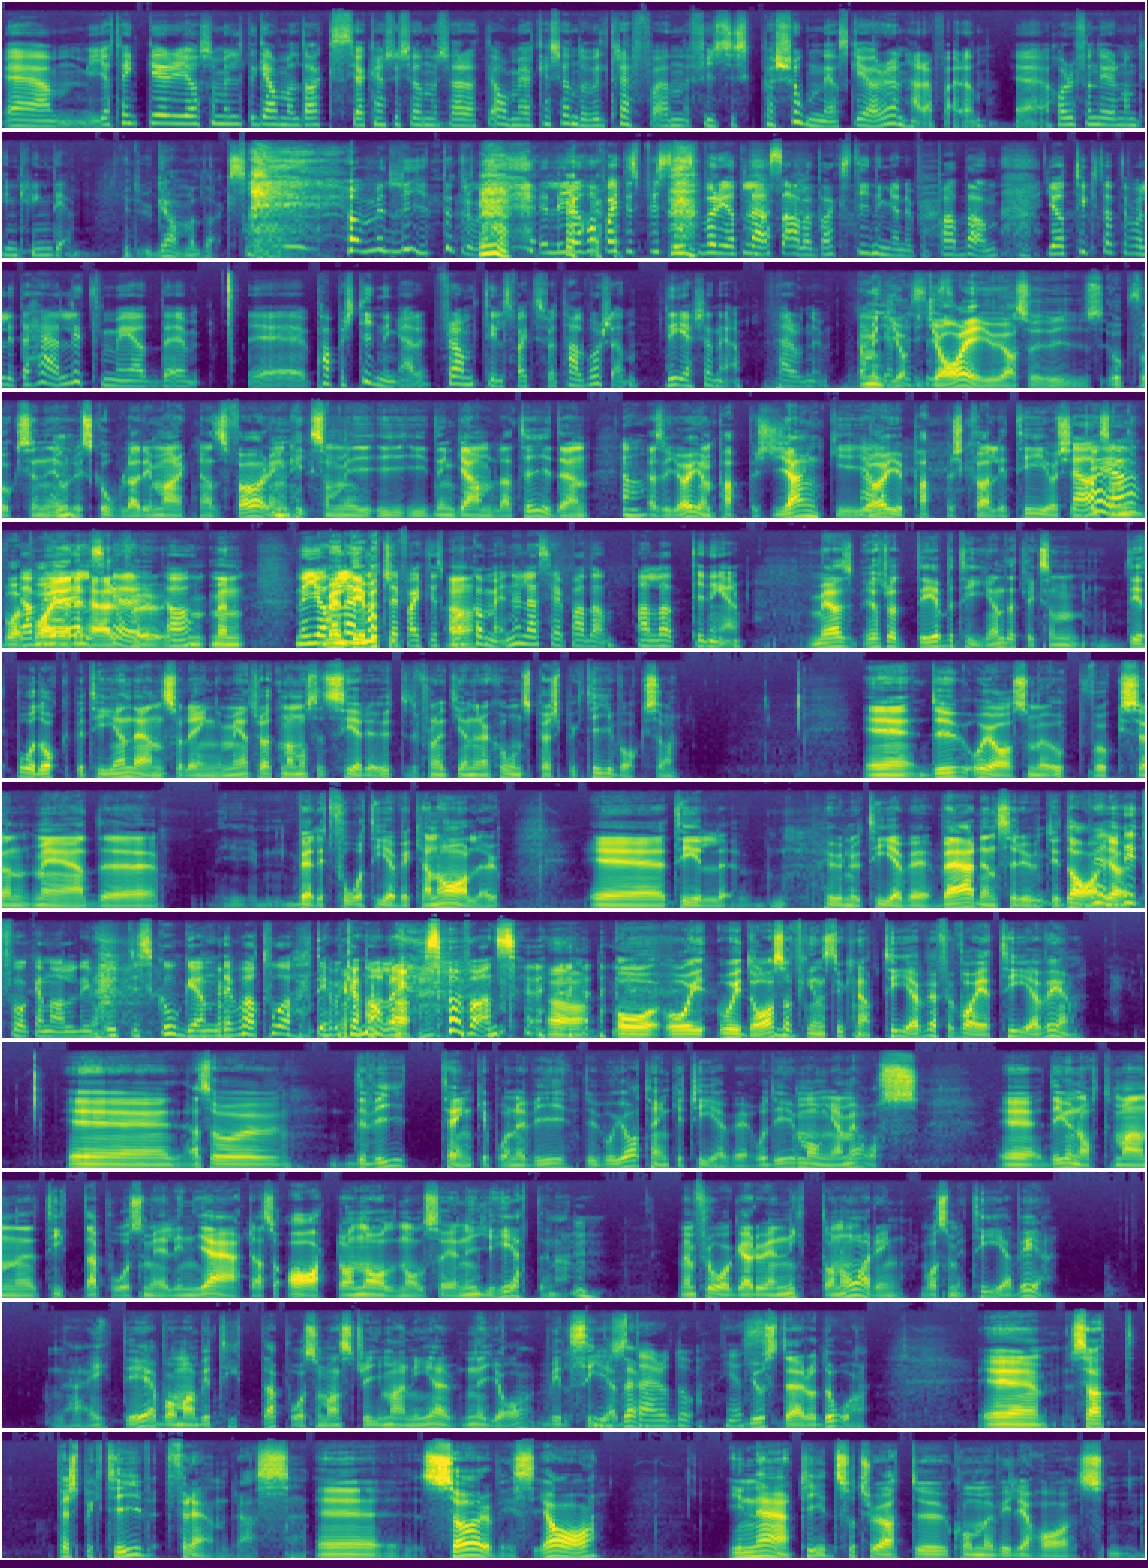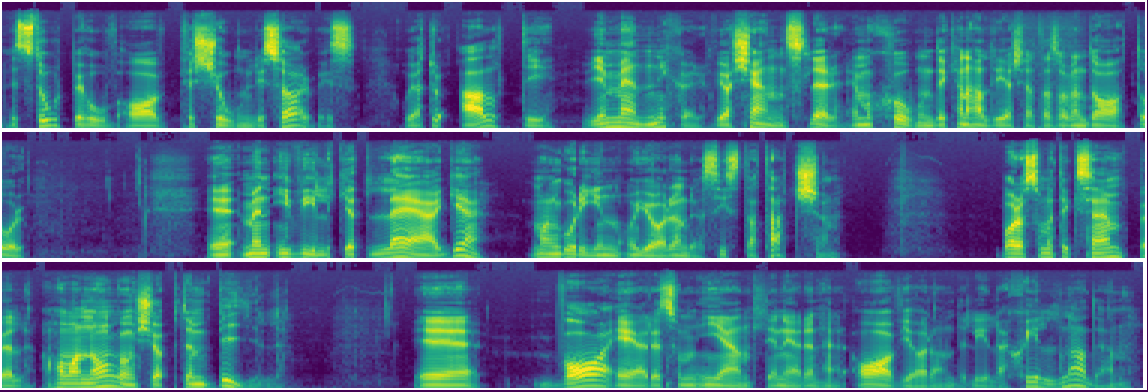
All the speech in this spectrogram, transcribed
Eh, jag tänker, jag som är lite gammaldags, jag kanske känner så här att ja, men jag kanske ändå vill träffa en fysisk person när jag ska göra den här affären. Eh, har du funderat någonting kring det? Är du gammaldags? Ja, men lite tror jag. Eller jag har faktiskt precis börjat läsa alla dagstidningar nu på paddan. Jag tyckte att det var lite härligt med eh, papperstidningar fram tills faktiskt för ett halvår sedan. Det erkänner jag här och nu. Ja, men jag, precis- jag är ju alltså uppvuxen i och Mm. skolad i marknadsföring Mm. liksom i, i, i den gamla tiden. Ja. Alltså jag är ju en pappersjunkie, jag Ja. är ju papperskvalitet och Ja, liksom, ja. vad, vad jag är det här det. för... Ja. Men, Men jag har men det lämnat bety- det faktiskt bakom mig. Nu läser jag i paddan, alla tidningar. men jag, jag tror att det beteendet liksom, det är ett både och beteende än så länge, men jag tror att man måste se det utifrån ett generationsperspektiv också. Eh, du och jag som är uppvuxen med eh, väldigt få tv-kanaler eh, till hur nu tv-världen ser ut idag. Jag- Väldigt få kanaler ute i skogen. Det var två tv-kanaler som fanns. Ja, och, och, och idag så finns det ju knappt tv, för vad är tv? Eh, alltså, det vi tänker på när vi, du och jag tänker tv, och det är ju många med oss, eh, det är ju något man tittar på som är linjärt, alltså 18.00 så är nyheterna. Mm. Men frågar du en 19-åring vad som är tv? Nej, det är vad man vill titta på som man streamar ner när jag vill se Just det där och då. Yes. just där och då. Eh, så att perspektiv förändras. Eh, service, ja, i närtid så tror jag att du kommer vilja ha ett stort behov av personlig service. Och jag tror alltid Vi är människor, vi har känslor, emotion, det kan aldrig ersättas av en dator. Eh, men i vilket läge man går in och gör den där sista touchen. Bara som ett exempel, har man någon gång köpt en bil, eh, vad är det som egentligen är den här avgörande lilla skillnaden?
